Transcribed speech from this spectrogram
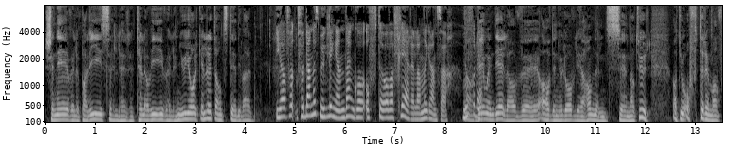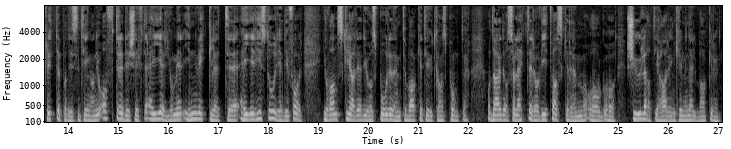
Genéve eller Paris eller Tel Aviv eller New York eller et annet sted i verden. Ja, for, for, denne smuglingen den går ofte over flere landegrenser. Hvorfor ja, det? er jo en del av, eh, av den ulovlige handelens eh, natur. At jo oftere man flytter på disse tingene, jo oftere de skifter eier, jo mer innviklet eh, eierhistorie de får, jo vanskeligere er det jo å spore dem tilbake til utgangspunktet. Og da er det også lettere å hvitvaske dem og å skjule at de har en kriminell bakgrunn.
